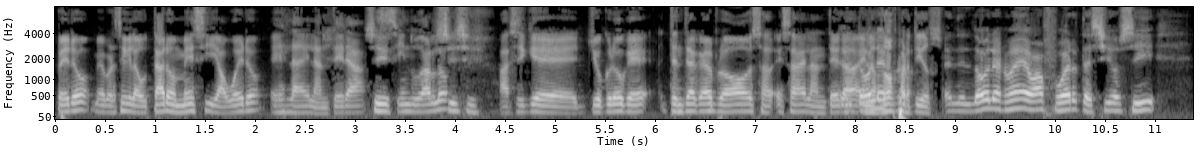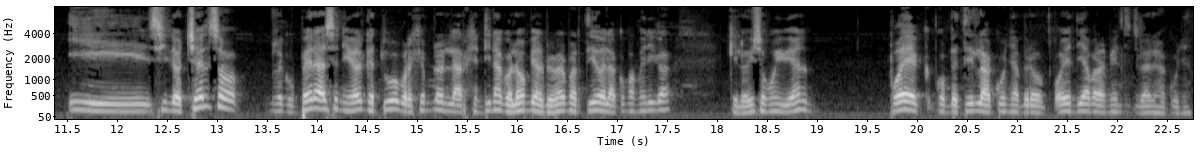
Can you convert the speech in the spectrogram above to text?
pero me parece que Lautaro, Messi y Agüero es la delantera, Sí. sin dudarlo. Sí, sí. Así que yo creo que tendría que haber probado esa, esa delantera El en los doble dos partidos. El del doble 9 va fuerte, sí o sí. Y si los Chelsea recupera ese nivel que tuvo, por ejemplo, en la Argentina-Colombia, el primer partido de la Copa América, que lo hizo muy bien, puede competir la Acuña, pero hoy en día para mí el titular es Acuña.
